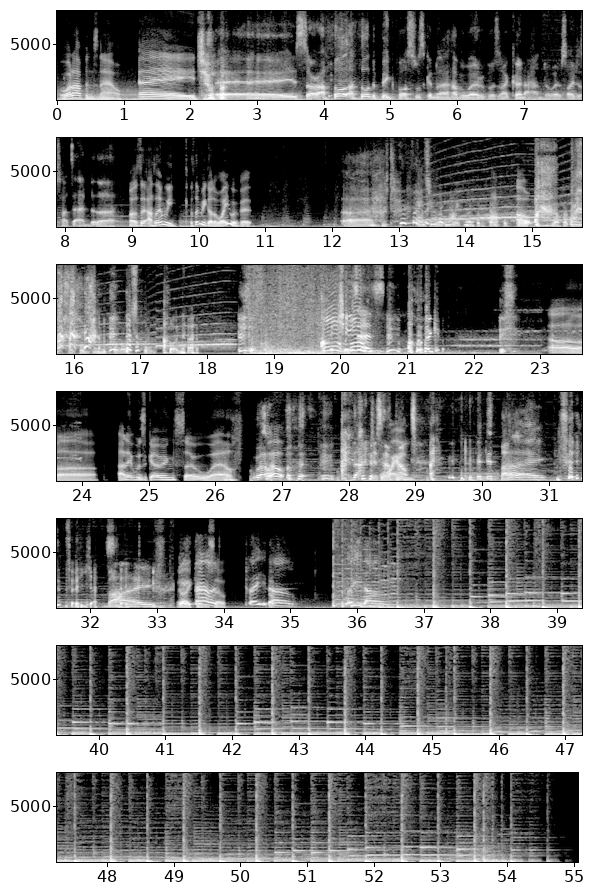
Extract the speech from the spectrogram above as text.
What happens now? Hey, Joel. Hey, sorry. I thought I thought the big boss was gonna have a word with us, and I couldn't handle it, so I just had to end it there. I, th- I think we, I think we got away with it. Uh, As you have not met the profit Oh. code, your performance has been deemed below standard. Oh no. Oh Jesus! Oh my god. Oh, and it was going so well. well, Well. that just Wow. happened. Bye. yes. Bye. Oh, I killed himself. Play-Doh. Play-Doh. Oh.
